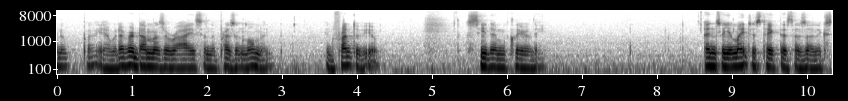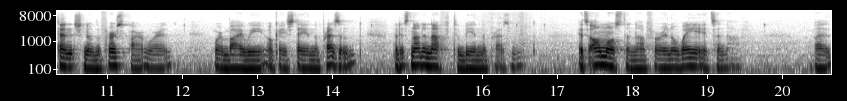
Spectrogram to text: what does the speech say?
yeah, whatever dhammas arise in the present moment, in front of you, see them clearly. And so you might just take this as an extension of the first part where it, whereby we, okay, stay in the present, but it's not enough to be in the present. It's almost enough, or in a way it's enough. But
